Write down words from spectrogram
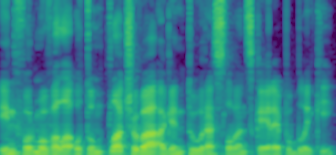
Informovala o tom tlačová agentúra Slovenskej republiky.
